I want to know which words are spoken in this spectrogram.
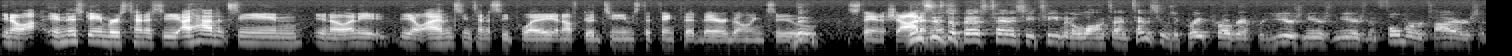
you know, in this game versus Tennessee, I haven't seen, you know, any, you know, I haven't seen Tennessee play enough good teams to think that they're going to Th- stand a shot. This in is the best Tennessee team in a long time. Tennessee was a great program for years and years and years, and then Fulmer retires, and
